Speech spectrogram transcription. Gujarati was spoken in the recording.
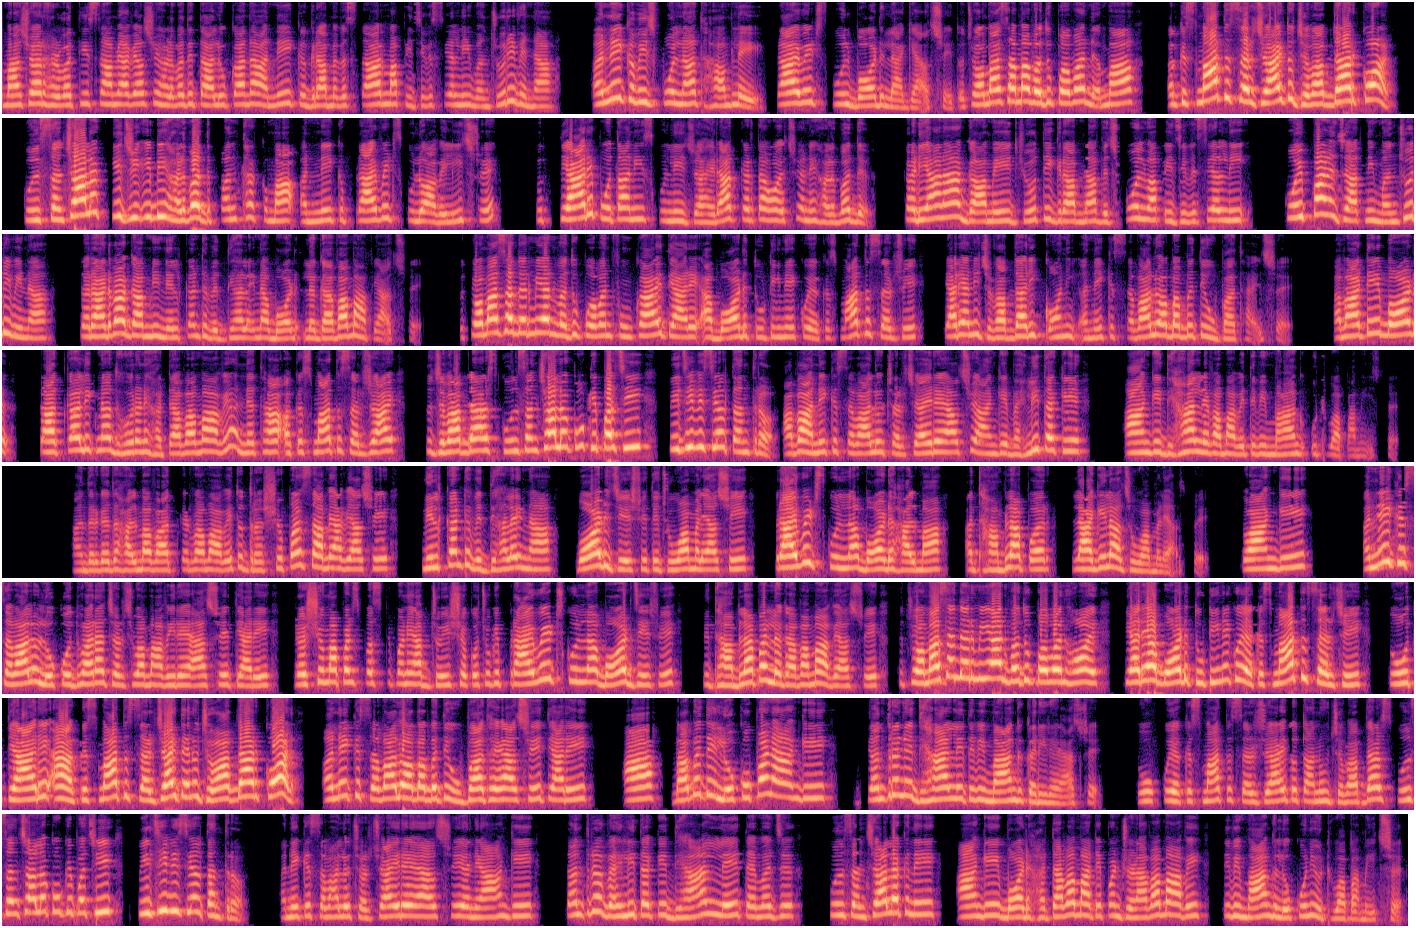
સમાચાર હળવદથી સામે આવ્યા છે. હળવદ તાલુકાના અનેક ગ્રામ્ય વિસ્તારમાં પીજીવીસીએલની મંજૂરી વિના અનેક વીજ પોલના થાંભલે પ્રાઇવેટ સ્કૂલ બોર્ડ લાગ્યા છે. તો ચોમાસામાં વધુ પવનમાં અકસ્માત સર્જાય તો જવાબદાર કોણ? સ્કૂલ સંચાલક કે જીઈબી હળવદ પંથકમાં અનેક પ્રાઇવેટ સ્કૂલો આવેલી છે. તો ત્યારે પોતાની સ્કૂલની જાહેરાત કરતા હોય છે અને હળવદ કડિયાણા ગામે જ્યોતિગ્રામના વીજપોલમાં પીજીવીસીએલની કોઈ પણ જાતની મંજૂરી વિના તરાડવા ગામની નીલકંઠ વિદ્યાલયના બોર્ડ લગાવવામાં આવ્યા છે. ચોમાસા દરમિયાન વધુ પવન ફૂંકાય ત્યારે આ બોર્ડ તૂટીને કોઈ અકસ્માત સર્જે ત્યારે આની જવાબદારી કોની અનેક સવાલો આ બાબતે ઊભા થાય છે. આ માટે બોર્ડ તાત્કાલિકના ધોરણે હટાવવામાં આવે, અન્યથા અકસ્માત સર્જાય તો જવાબદાર સ્કૂલ સંચાલકો કે પછી પીજીવીસીએલ તંત્ર આવા અનેક સવાલો ચર્ચાઈ રહ્યા છે. આ અંગે વહેલી તકે આ અંગે ધ્યાન લેવામાં આવે તેવી માંગ ઉઠવા પામી છે. અંતર્ગત હાલમાં વાત કરવામાં આવે તો દ્રશ્યો પણ સામે આવ્યા છે. નીલકંઠ વિદ્યાલયના બોર્ડ જે છે તે જોવા મળ્યા છે. પ્રાઇવેટ સ્કૂલના બોર્ડ હાલમાં આ થાંભલા પર લાગેલા જોવા મળ્યા છે. તો આ અંગે અનેક સવાલો લોકો દ્વારા ચર્ચવામાં આવી રહ્યા છે. ત્યારે દ્રશ્યોમાં પણ સ્પષ્ટપણે આપ જોઈ શકો છો કે પ્રાઇવેટ સ્કૂલના બોર્ડ જે છે તે થાંભલા પર લગાવવામાં આવ્યા છે. તો ચોમાસા દરમિયાન વધુ પવન હોય ત્યારે આ બોર્ડ તૂટીને કોઈ અકસ્માત સર્જે તો ત્યારે આ અકસ્માત સર્જાય તેનો જવાબદાર કોણ? અનેક સવાલો આ બાબતે ઊભા થયા છે. ત્યારે આ બાબતે લોકો પણ આ અંગે તંત્રને ધ્યાન લે તેવી માંગ કરી રહ્યા છે. તો કોઈ અકસ્માત સર્જાય તો તાનું જવાબદાર સ્કૂલ સંચાલકો કે પછી પીજીવીસીએલ તંત્ર? અનેક સવાલો ચર્ચાઈ રહ્યા છે અને આ અંગે તંત્ર વહેલી તકે ધ્યાન લે તેમજ સ્કૂલ સંચાલકને આ અંગે બોર્ડ હટાવવા માટે પણ જણાવવામાં આવે તેવી માંગ લોકોની ઉઠવા પામી છે.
